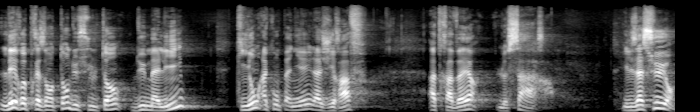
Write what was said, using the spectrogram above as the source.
les représentants du sultan du Mali qui ont accompagné la girafe à travers le Sahara. Ils assurent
